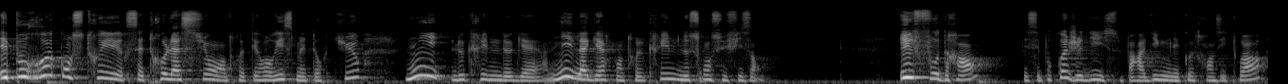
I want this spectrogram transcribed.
et pour reconstruire cette relation entre terrorisme et torture, ni le crime de guerre, ni la guerre contre le crime ne seront suffisants. Il faudra, et c'est pourquoi je dis ce paradigme n'est que transitoire,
